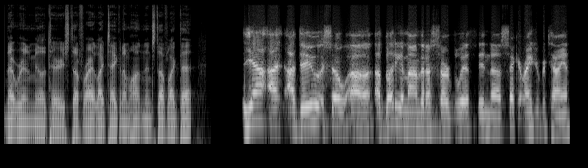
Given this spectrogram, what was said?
that were in the military stuff, right? Like taking them hunting and stuff like that. Yeah, I, I do. So uh, a buddy of mine that I served with in the Second Ranger Battalion,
